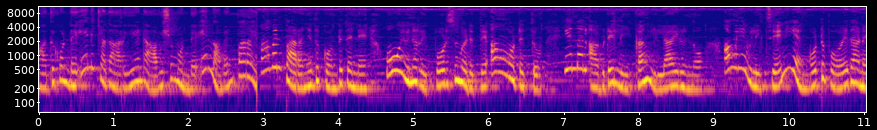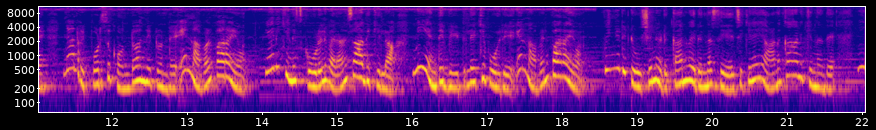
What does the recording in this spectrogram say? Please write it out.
അതുകൊണ്ട് എനിക്കത് അറിയേണ്ട ആവശ്യമുണ്ട് എന്ന് അവൻ പറയും. അവൻ പറഞ്ഞത് കൊണ്ട് തന്നെ ഓയുവിന് റിപ്പോർട്ട്സും എടുത്ത് അങ്ങോട്ടെത്തും. എന്നാൽ അവിടെ ലീക്കാങ് ഇല്ലായിരുന്നു. അവനെ വിളിച്ച് നീ എങ്ങോട്ട് പോയതാണ്? ഞാൻ റിപ്പോർട്ട്സ് കൊണ്ടുവന്നിട്ടുണ്ട് എന്ന് അവൾ പറയും. എനിക്കിനി സ്കൂളിൽ വരാൻ സാധിക്കില്ല. നീ എന്റെ വീട്ടിലേക്ക് പോരെ എന്ന് അവൻ പറയും. പിന്നീട് ട്യൂഷൻ എടുക്കാൻ വരുന്ന സേജിക്കിനെയാണ് കാണിക്കുന്നത്. ഈ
